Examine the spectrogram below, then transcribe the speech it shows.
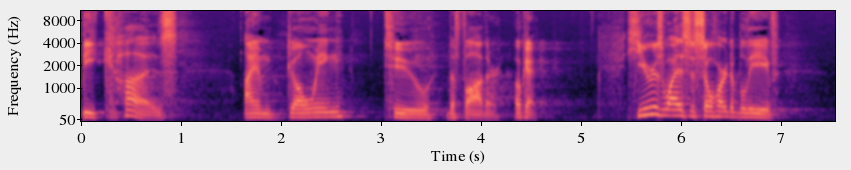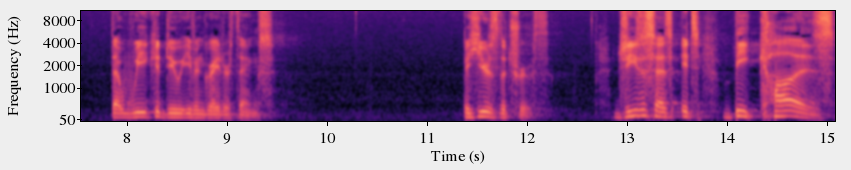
because I am going to the Father. Okay, here's why this is so hard to believe that we could do even greater things. But here's the truth Jesus says it's because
